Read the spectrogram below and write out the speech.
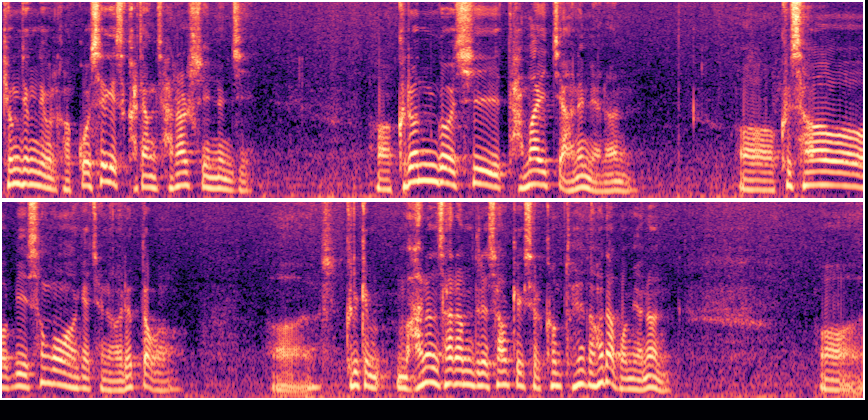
경쟁력을 갖고 세계에서 가장 잘할 수 있는지 어, 그런 것이 담아 있지 않으면은 어, 그 사업이 성공하기가 저는 어렵다고 어, 그렇게 많은 사람들의 사업 계획서를 검토하다 하다 보면은 어,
